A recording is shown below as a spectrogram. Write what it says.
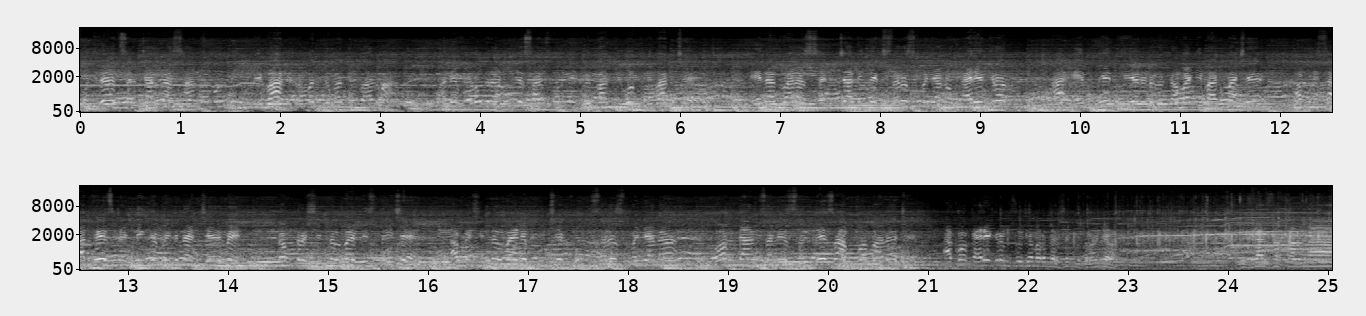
ગુજરાત સરકારના સાંસ્કૃતિક વિભાગ રમતગમત વિભાગમાં અને વડોદરાનું જે સાંસ્કૃતિક વિભાગ, યુવક વિભાગ છે, એના દ્વારા સંચાલિત એક સરસ મજાનો કાર્યક્રમ આ એમપી થિયેટર ટમાટી બાગમાં છે. આપણી સાથે સ્ટેન્ડિંગ કમિટીના ચેરમેન ડૉક્ટર શીતલભાઈ મિસ્ત્રી છે. આપણે શીતલભાઈને પૂછીએ, ખૂબ સરસ મજાના ફોક ડાન્સ અને સંદેશા આપવામાં આવ્યા છે. આખો કાર્યક્રમ શું છે મારા દર્શક મિત્રો? જણાવો ગુજરાત સરકારના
